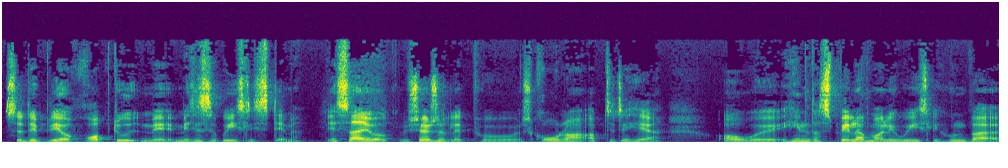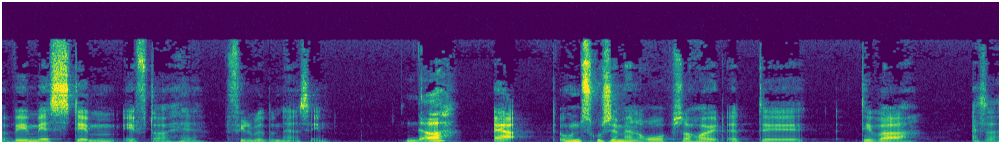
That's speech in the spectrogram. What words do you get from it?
så det bliver råbt ud med Mrs. Weasleys stemme. Jeg sad jo og researchede lidt på scroller op til det her, og øh, hende, der spiller Molly Weasley, hun var ved med at stemme efter at have filmet den her scene. Nå, Ja, hun skulle simpelthen råbe så højt, at øh, det var, altså,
